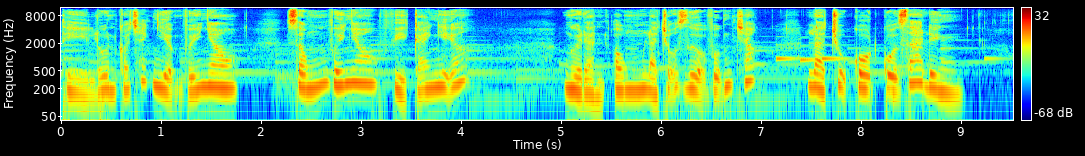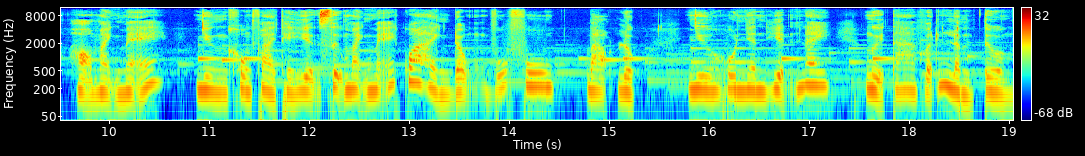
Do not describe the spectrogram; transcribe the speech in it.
thì luôn có trách nhiệm với nhau, sống với nhau vì cái nghĩa. Người đàn ông là chỗ dựa vững chắc, là trụ cột của gia đình. Họ mạnh mẽ, nhưng không phải thể hiện sự mạnh mẽ qua hành động vũ phu, bạo lực như hôn nhân hiện nay người ta vẫn lầm tưởng.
